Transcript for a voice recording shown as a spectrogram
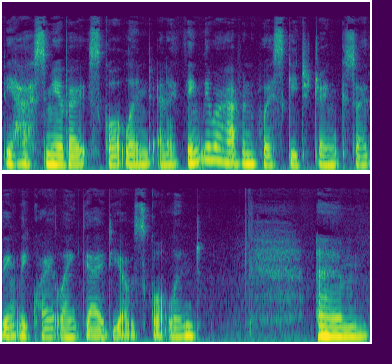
They asked me about Scotland, and I think they were having whiskey to drink, so I think they quite liked the idea of Scotland. Um,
